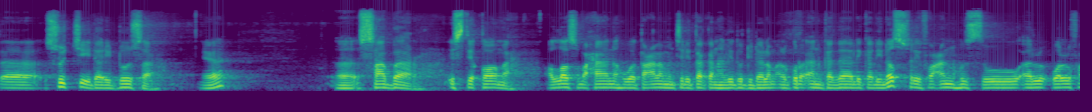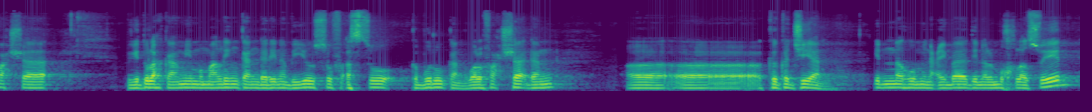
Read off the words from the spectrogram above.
uh, suci dari dosa, ya. Uh, sabar, istiqamah. Allah Subhanahu wa taala menceritakan hal itu di dalam Al-Qur'an kadzalika linasrifa anhu su'al wal fahsya. Begitulah kami memalingkan dari Nabi Yusuf as-su keburukan wal fahsya dan uh, uh, kekejian. Innahu min ibadinal mukhlasin.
